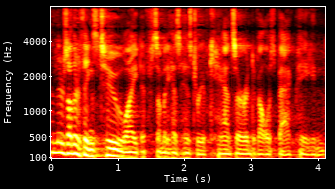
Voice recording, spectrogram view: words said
And there's other things too, like if somebody has a history of cancer and develops back pain,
